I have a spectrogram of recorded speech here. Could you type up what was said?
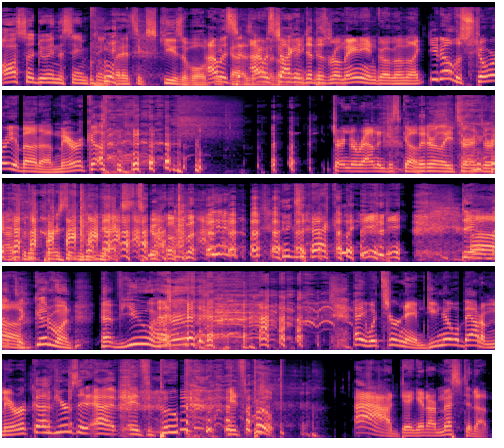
also doing the same thing, but it's excusable. I was because I was talking to this. Romanian girl. I'm like, do you know the story about America? Turned around and just go. Literally turns around to the person next to him. exactly. Damn, Uh. that's a good one. Have you heard? hey, what's your name? Do you know about America? Here's it. Uh, it's poop. It's poop. Ah, dang it! I messed it up.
